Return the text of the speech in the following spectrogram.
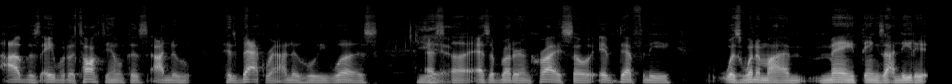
I was able to talk to him because I knew his background. I knew who he was yeah, as uh, as a brother in Christ. So it definitely was one of my main things I needed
